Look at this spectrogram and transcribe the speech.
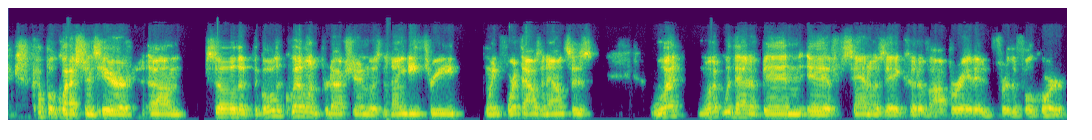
a couple questions here. Um, so the, the gold equivalent production was 93.4 thousand ounces. What what would that have been if San Jose could have operated for the full quarter?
